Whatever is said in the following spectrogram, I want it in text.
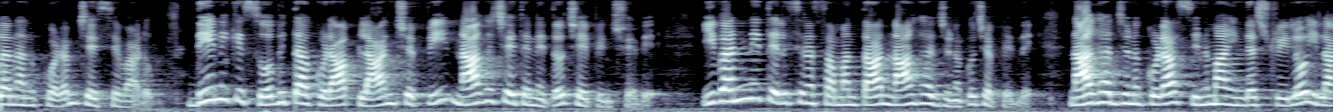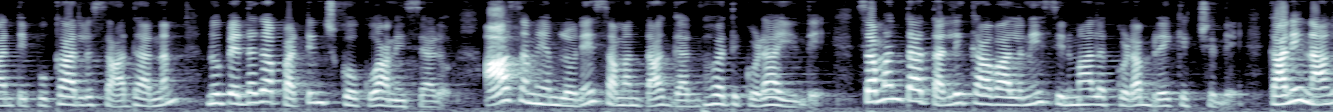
కావాలని అనుకోవడం చేసేవాడు. దీనికి శోభిత కూడా ప్లాన్ చెప్పి నాగ చైతన్యతో చేపించేది. ఇవన్నీ తెలిసిన సమంత నాగార్జునకు చెప్పింది. నాగార్జున కూడా సినిమా ఇండస్ట్రీలో ఇలాంటి పుకార్లు సాధారణం నువ్వు పెద్దగా పట్టించుకోకు అనేశాడు. ఆ సమయంలోనే సమంత గర్భవతి కూడా అయింది. సమంత తల్లి కావాలని సినిమాలకు కూడా బ్రేక్ ఇచ్చింది కానీ నాగ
